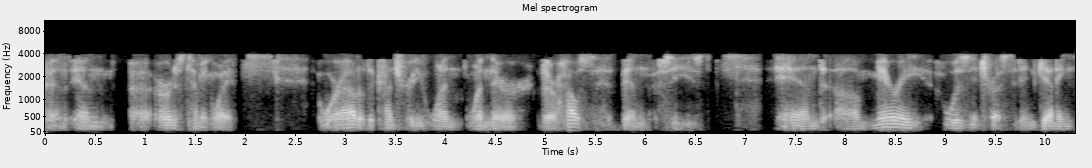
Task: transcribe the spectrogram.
and, and uh, Ernest Hemingway were out of the country when when their their house had been seized, and um, Mary was interested in getting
